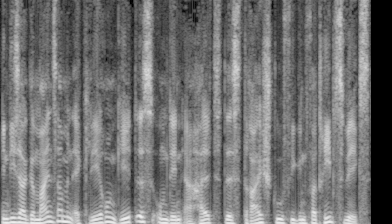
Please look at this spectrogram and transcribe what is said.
In dieser gemeinsamen Erklärung geht es um den Erhalt des dreistufigen Vertriebswegs.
